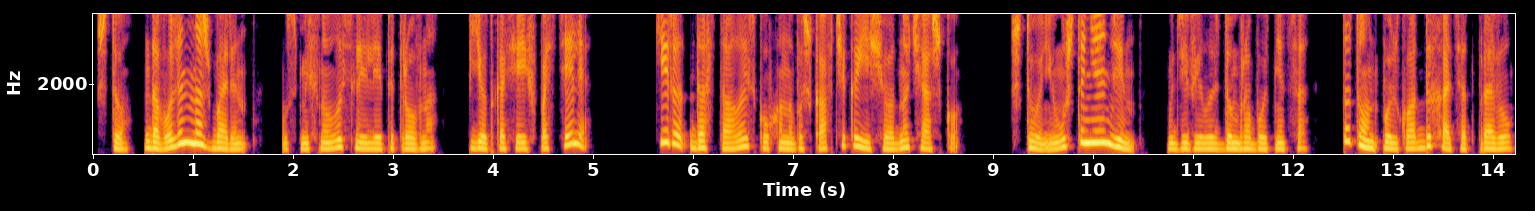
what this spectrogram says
«Что, доволен наш барин?» — усмехнулась Лилия Петровна. «Пьет кофе в постели?» Кира достала из кухонного шкафчика еще одну чашку. «Что, неужто не один?» — удивилась домработница. «То-то он Польку отдыхать отправил».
